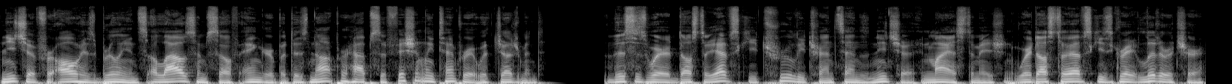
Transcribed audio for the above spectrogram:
Nietzsche, for all his brilliance, allows himself anger but does not perhaps sufficiently temper it with judgment. This is where Dostoevsky truly transcends Nietzsche, in my estimation, where Dostoevsky's great literature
